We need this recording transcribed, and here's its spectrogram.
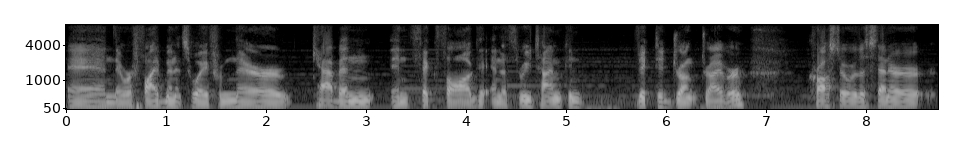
And they were five minutes away from their cabin in thick fog. And a three time convicted drunk driver crossed over the center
